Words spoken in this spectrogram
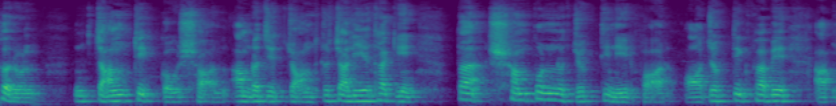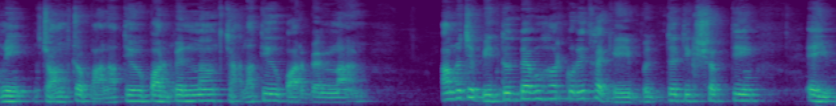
ধরুন যান্ত্রিক কৌশল, আমরা যে যন্ত্র চালিয়ে থাকি, তা সম্পূর্ণ যুক্তি নির্ভর অযৌক্তিকভাবে আপনি যন্ত্র বানাতেও পারবেন না, চালাতেও পারবেন না। আমরা যে বিদ্যুৎ ব্যবহার করে থাকি, বৈদ্যুতিক শক্তি, এই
